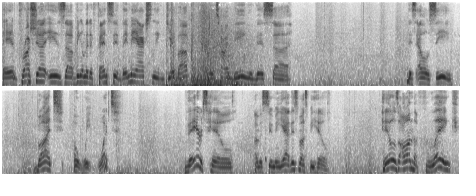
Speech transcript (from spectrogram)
And Prussia is uh, being on the defensive. They may actually give up for the time being this uh, this LOC. But, oh wait, what? There's Hill. I'm assuming. Yeah, this must be Hill. Hill's on the flank.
